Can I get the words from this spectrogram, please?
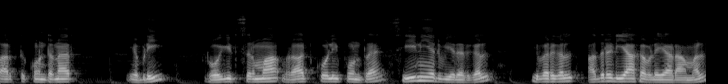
பார்த்து கொண்டனர். எப்படி? ரோஹித் சர்மா விராட் கோலி போன்ற சீனியர் வீரர்கள் இவர்கள் அதிரடியாக விளையாடாமல்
